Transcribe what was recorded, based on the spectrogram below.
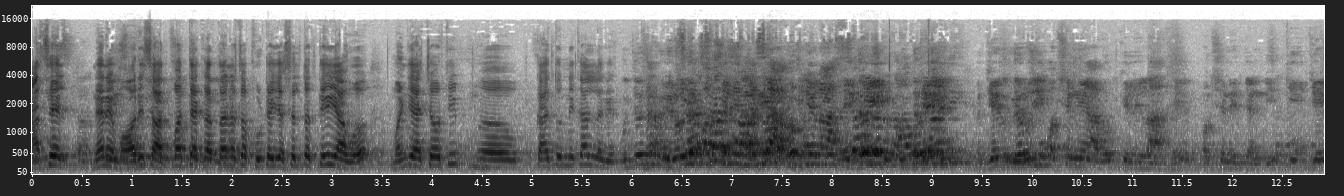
असेल. नाही नाही मॉरिस आत्महत्या करतानाचं फुटेज असेल तर ते यावं. म्हणजे याच्यावरती काय तो निकाल लागेल सर, विरोधी पक्षनेत्यांनी आरोप केला आहे. की जे- विरोधी पक्षाने आरोप केलेला आहे पक्षनेत्यांनी की जे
